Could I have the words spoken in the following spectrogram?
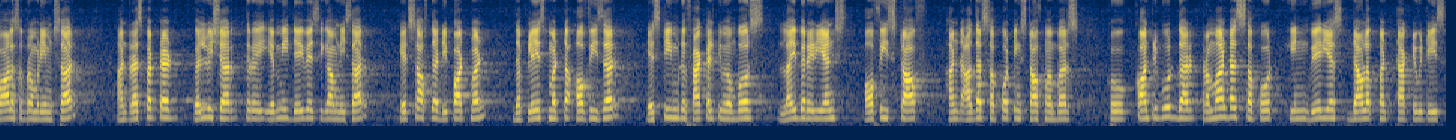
Balasubramaniam sir, and respected well-wisher, Thiru M.E. Devesigamani sir, heads of the department, the placement officer, esteemed faculty members, librarians, office staff, and other supporting staff members who contribute their tremendous support in various development activities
